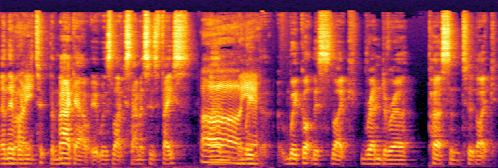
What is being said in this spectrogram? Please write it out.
And then when you took the mag out, it was like Samus's face. Oh, yeah. we we got this like renderer person to like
